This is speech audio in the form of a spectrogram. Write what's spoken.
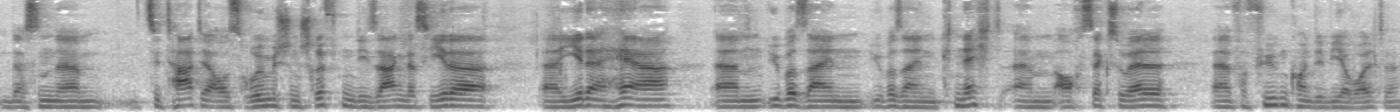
Das sind ähm, Zitate aus römischen Schriften, die sagen, dass jeder, äh, jeder Herr ähm, über, seinen, über seinen Knecht ähm, auch sexuell äh, verfügen konnte, wie er wollte.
